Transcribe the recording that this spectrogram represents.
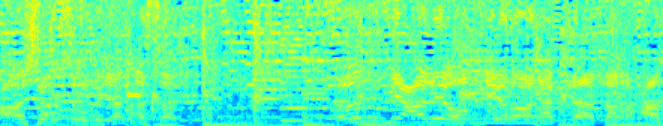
عاشت سوريا الأسد. ارمي عليهم نيرانك لا ترحم.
